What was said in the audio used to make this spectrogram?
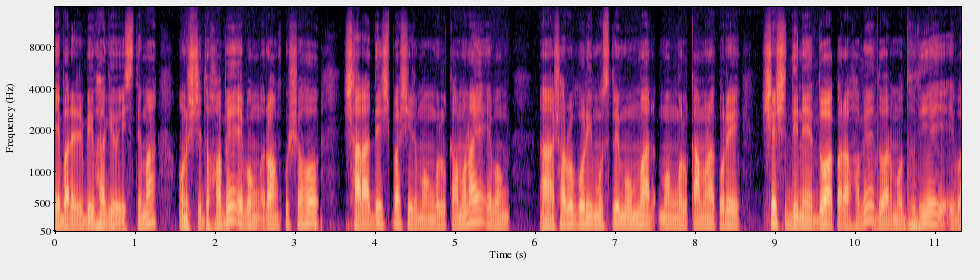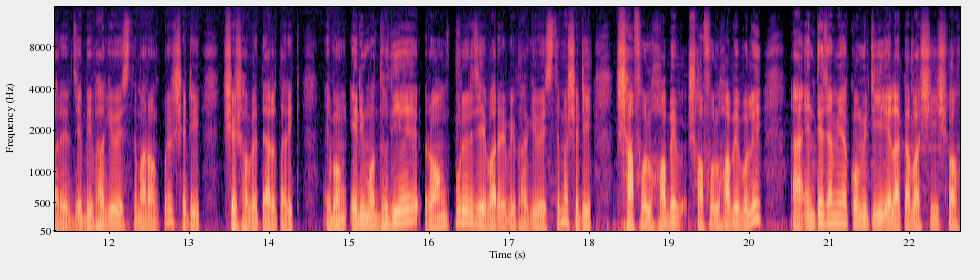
এবারের বিভাগীয় ইজতেমা অনুষ্ঠিত হবে এবং রংপুরসহ সারা দেশবাসীর মঙ্গল কামনায় এবং সর্বোপরি মুসলিম উম্মার মঙ্গল কামনা করে শেষ দিনে দোয়া করা হবে। দোয়ার মধ্য দিয়ে এবারের যে বিভাগীয় ইজতেমা রংপুরের, সেটি শেষ হবে তেরো তারিখ। এবং এরই মধ্য দিয়ে রংপুরের যে এবারের বিভাগীয় ইজতেমা, সেটি সফল হবে সফল হবে বলেই এন্তেজামিয়া কমিটি, এলাকাবাসী সহ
